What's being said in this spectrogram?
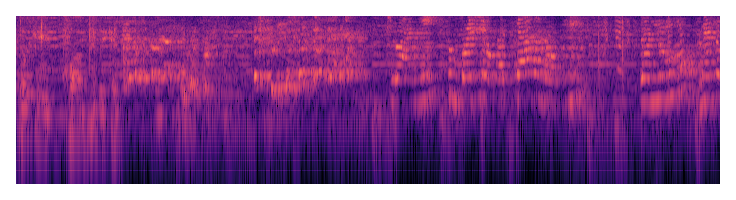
लाडो के ख्वाब तनु, मैं तो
